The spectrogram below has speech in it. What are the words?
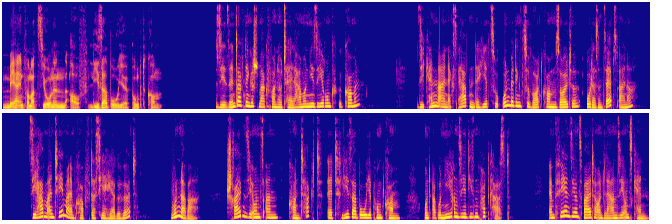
Mehr Informationen auf lisaboje.com. Sie sind auf den Geschmack von Hotelharmonisierung gekommen? Sie kennen einen Experten, der hierzu unbedingt zu Wort kommen sollte, oder sind selbst einer? Sie haben ein Thema im Kopf, das hierher gehört? Wunderbar. Schreiben Sie uns an kontakt.lisaboje.com und abonnieren Sie diesen Podcast. Empfehlen Sie uns weiter und lernen Sie uns kennen.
